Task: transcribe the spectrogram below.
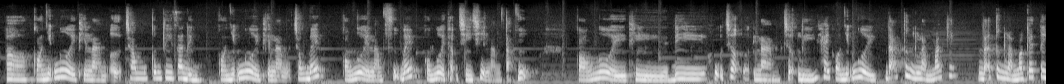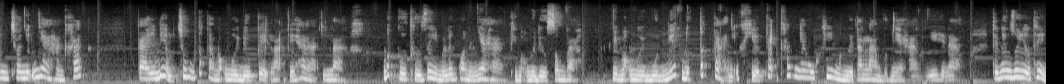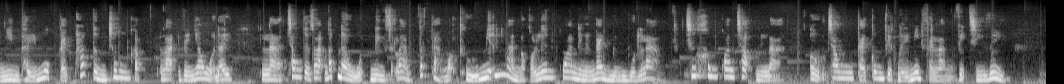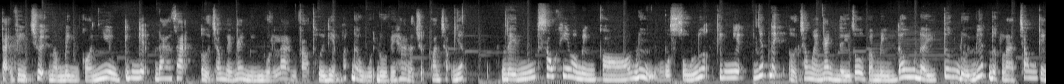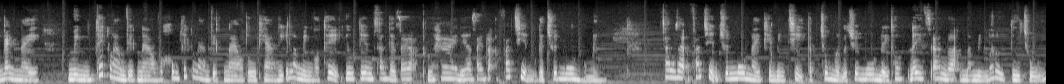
Uh, có những người thì làm ở trong công ty gia đình có những người thì làm ở trong bếp có người làm phụ bếp có người thậm chí chỉ làm tạp vụ. Có người thì đi hỗ trợ làm trợ lý hay có những người đã từng làm market đã từng làm marketing cho những nhà hàng khác. Cái điểm chung tất cả mọi người đều kể lại với Hà là bất cứ thứ gì mà liên quan đến nhà hàng thì mọi người đều xông vào vì mọi người muốn biết được tất cả những khía cạnh khác nhau khi mà người ta làm một nhà hàng như thế nào. Thế nên duy có thể nhìn thấy một cái pattern chung gặp lại với nhau ở đây là trong cái đoạn bắt đầu ấy, mình sẽ làm tất cả mọi thứ miễn là nó có liên quan đến cái ngành mình muốn làm. Chứ không quan trọng là ở trong cái công việc đấy mình phải làm vị trí gì. Tại vì chuyện mà mình có nhiều kinh nghiệm đa dạng ở trong cái ngành mình muốn làm vào thời điểm bắt đầu ấy, đối với hà là chuyện quan trọng nhất đến sau khi mà mình có đủ một số lượng kinh nghiệm nhất định ở trong cái ngành đấy rồi và mình đâu đấy tương đối biết được là trong cái ngành này mình thích làm việc nào và không thích làm việc nào rồi thì Hà nghĩ là mình có thể ưu tiên sang cái giai đoạn thứ hai, đấy là giai đoạn phát triển một cái chuyên môn của mình. Trong giai đoạn phát triển chuyên môn này thì mình chỉ tập trung vào cái chuyên môn đấy thôi. Đây sẽ là đoạn mà mình bắt đầu từ chối.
